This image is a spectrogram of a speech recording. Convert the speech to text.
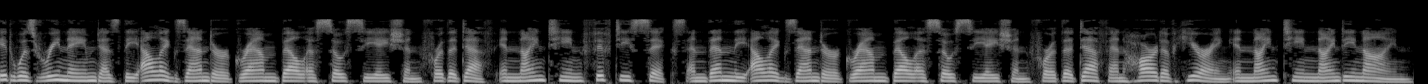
It was renamed as the Alexander Graham Bell Association for the Deaf in 1956 and then the Alexander Graham Bell Association for the Deaf and Hard of Hearing in 1999.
